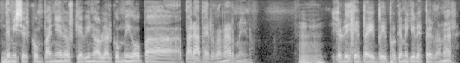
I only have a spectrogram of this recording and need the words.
de mis excompañeros que vino a hablar conmigo pa- para perdonarme, ¿no? Yo le dije, "¿Pero- pero ¿por qué me quieres perdonar?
